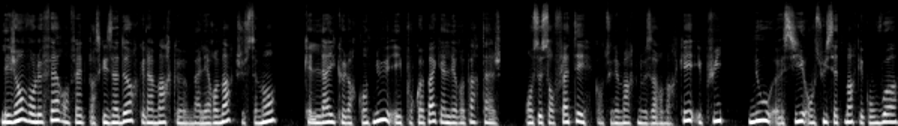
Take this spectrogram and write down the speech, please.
les gens vont le faire en fait parce qu'ils adorent que la marque bah, les remarque justement qu'elles like leur contenu et pourquoi pas qu'elles les repartagent. On se sent flatté quand une marque nous a remarqué et puis nous, euh, si on suit cette marque et qu'on voit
